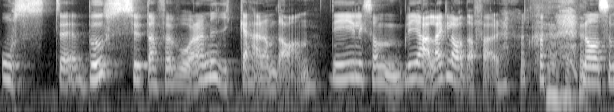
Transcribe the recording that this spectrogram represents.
ostbuss utanför våran ICA häromdagen. Det är liksom, blir alla glada för. någon som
